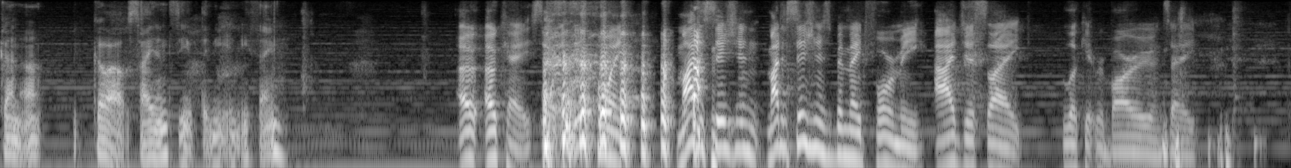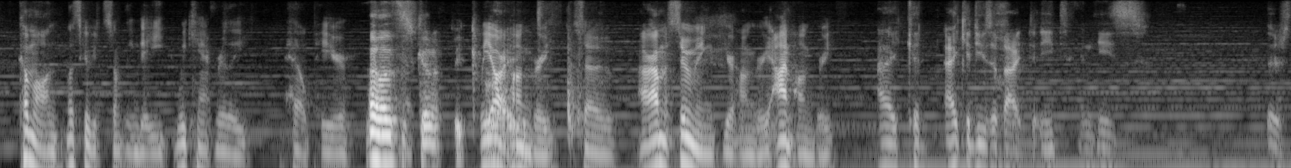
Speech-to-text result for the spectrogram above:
gonna go outside and see if they need anything. Oh, okay. So at this point, my decision, my decision has been made for me. I just like look at Ribaru and say, "Come on, let's go get something to eat. We can't really help here. Oh, this is gonna be. We are hungry. So, or I'm assuming you're hungry. I'm hungry. I could I could use a bite to eat, and he's there's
